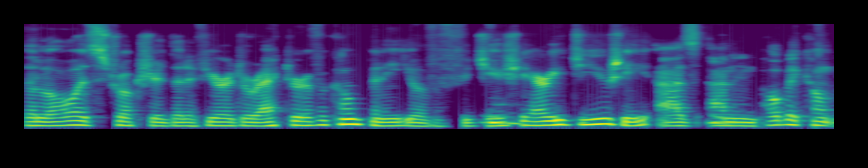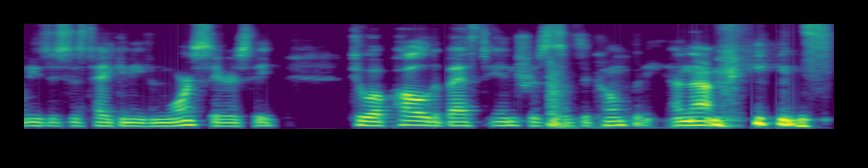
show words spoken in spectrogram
the law is structured that if you're a director of a company, you have a mm-hmm. fiduciary duty as, and in public companies, this is taken even more seriously, to uphold the best interests of the company, and that means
